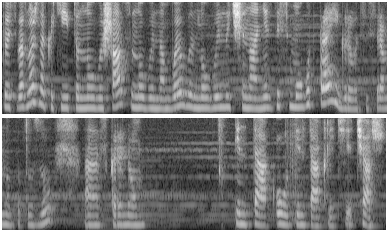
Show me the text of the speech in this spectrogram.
То есть, возможно, какие-то новые шансы, новые новеллы, новые начинания здесь могут проигрываться все равно по тузу э, с королем пентак, о, пентакли, чаш.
